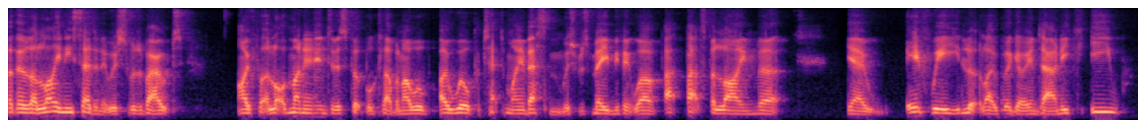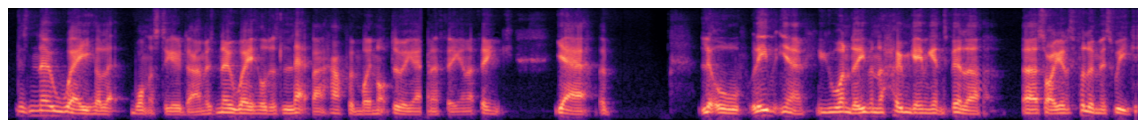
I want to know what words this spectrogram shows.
but there was a line he said in it which was about I've put a lot of money into this football club and I will I will protect my investment, which was made me think, well, that, that's the line that you know if we look like we're going down, he, he there's no way he'll let, want us to go down. There's no way he'll just let that happen by not doing anything. And I think, yeah, a little, even yeah, you wonder even the home game against Villa, uh, sorry, against Fulham this week,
